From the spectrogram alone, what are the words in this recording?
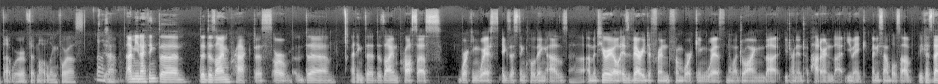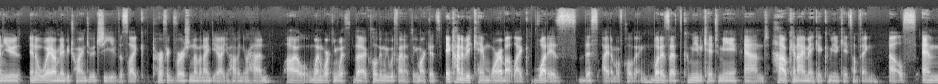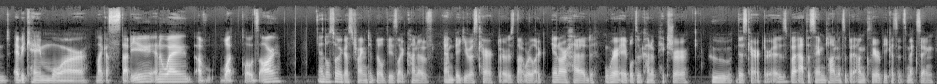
Mhm. that were fit modeling for us. Oh, that's yeah i mean i think the the design practice or the i think the design process working with existing clothing as uh, a material is very different from working with you know a drawing that you turn into a pattern that you make many samples of. Because then you in a way are maybe trying to achieve this like perfect version of an idea you have in your head. While when working with the clothing we would find at flea markets it kind of became more about like what is this item of clothing? What does it communicate to me? And how can i make it communicate something else and it became more like a study in a way of what clothes are And also, I guess, trying to build these like kind of ambiguous characters that were like in our head, we're able to kind of picture who this character is, but at the same time, it's a bit unclear because it's mixing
